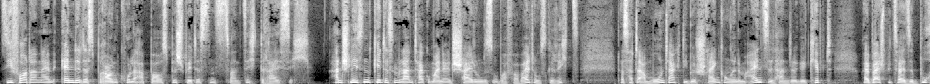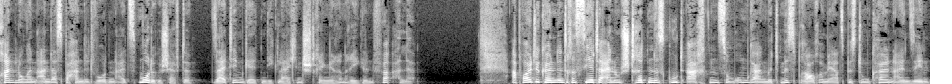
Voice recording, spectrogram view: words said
Sie fordern ein Ende des Braunkohleabbaus bis spätestens 2030. Anschließend geht es im Landtag um eine Entscheidung des Oberverwaltungsgerichts. Das hatte am Montag die Beschränkungen im Einzelhandel gekippt, weil beispielsweise Buchhandlungen anders behandelt wurden als Modegeschäfte. Seitdem gelten die gleichen strengeren Regeln für alle. Ab heute können Interessierte ein umstrittenes Gutachten zum Umgang mit Missbrauch im Erzbistum Köln einsehen.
